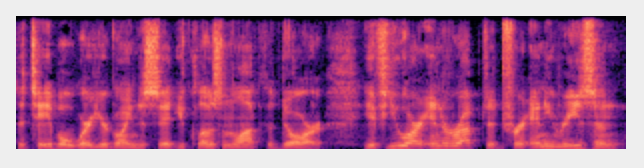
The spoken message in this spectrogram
the table where you're going to sit, you close and lock the door. If you are interrupted for any reason,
